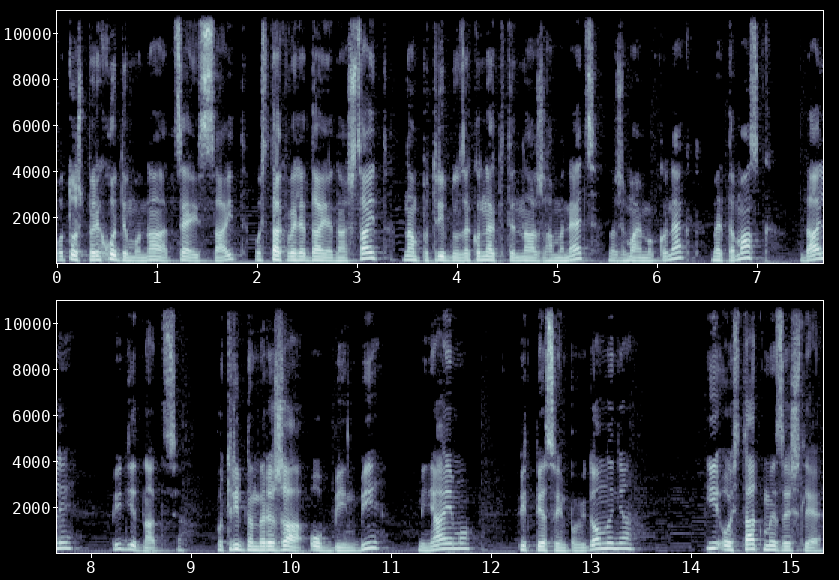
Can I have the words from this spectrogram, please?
Отож, переходимо на цей сайт. Ось так виглядає наш сайт. Нам потрібно законектити наш гаманець. Нажимаємо Connect, Metamask, далі під'єднатися. Потрібна мережа OBNB, міняємо підписуємо повідомлення. І ось так ми зайшли.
